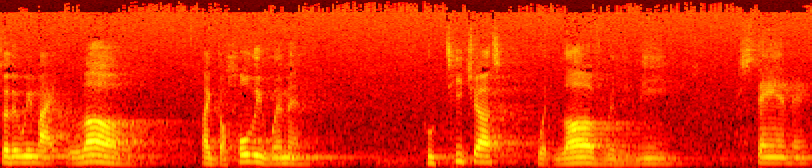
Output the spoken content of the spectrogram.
So that we might love like the holy women who teach us what love really means, standing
